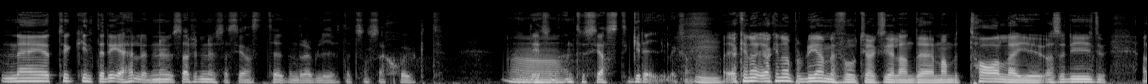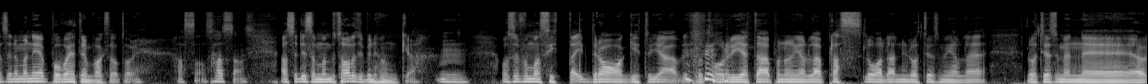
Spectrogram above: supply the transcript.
Nej jag tycker inte det heller nu, särskilt nu så senaste tiden då det har blivit ett sånt så här sjukt Det är en sån Ja. entusiastgrej liksom Mm. Jag kan, ha- jag kan ha problem med trucks gällande, man betalar ju, alltså det är ju typ, alltså när man är på, vad heter den på Vaxhalla torg? Hassans. Hassans Alltså det är som, man betalar typ en hunka. mm. Och så får man sitta i dragigt och jävligt på torget där på någon jävla plastlåda, nu låter jag som en jävla, låter jag som en eh,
